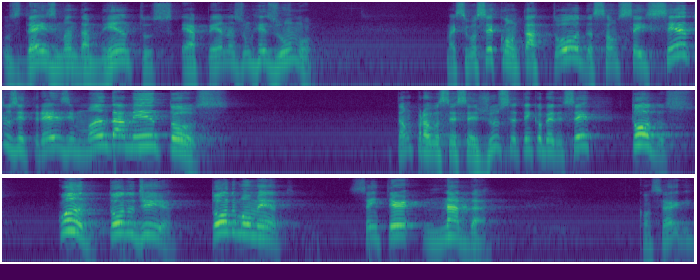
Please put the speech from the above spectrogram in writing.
Os dez mandamentos é apenas um resumo. Mas se você contar todas, são 613 mandamentos. Então, para você ser justo, você tem que obedecer todos. Quando? Todo dia, todo momento sem ter nada. Consegue?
